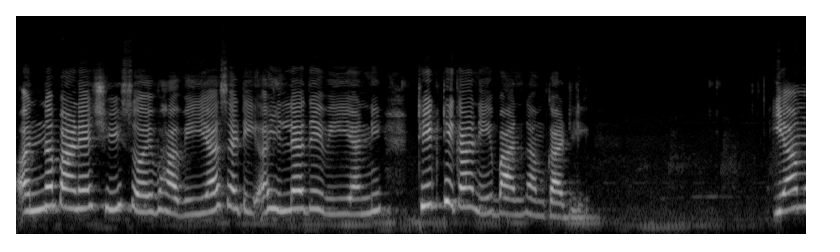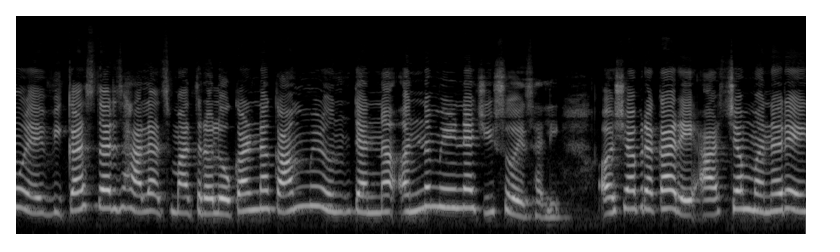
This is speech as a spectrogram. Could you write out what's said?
अन्नपाण्याची सोय व्हावी यासाठी अहिल्यादेवी यांनी ठिकठिकाणी बांधकाम काढली. यामुळे विकास तर झालाच मात्र लोकांना काम मिळून त्यांना अन्न मिळण्याची सोय झाली. अशा प्रकारे आजच्या मनरे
